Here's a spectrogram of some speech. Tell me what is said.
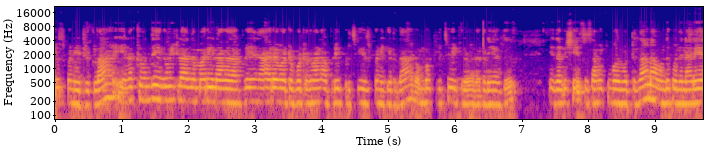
யூஸ் பண்ணிகிட்ருக்கலாம் எனக்கு வந்து எங்கள் வீட்டில் அந்த மாதிரி நாங்கள் அப்படியே ஆர வாட்டை போட்டிருக்கனால அப்படியே பிடிச்சி யூஸ் பண்ணிக்கிறது தான் ரொம்ப பிடிச்சி வைக்கிற வேலை கிடையாது. இதை விசேஷம் சமைக்கும்போது மட்டும்தான் நான் வந்து கொஞ்சம் நிறைய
